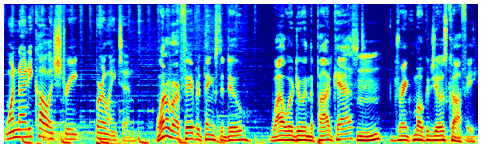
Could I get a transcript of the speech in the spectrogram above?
190 College Street, Burlington. One of our favorite things to do while we're doing the podcast, mm-hmm. drink Mocha Joe's coffee.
